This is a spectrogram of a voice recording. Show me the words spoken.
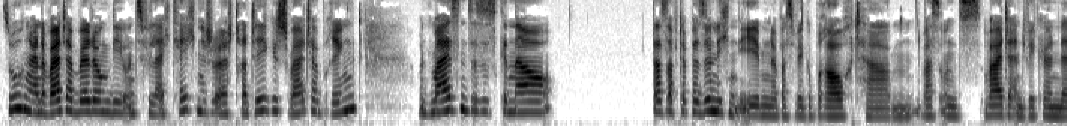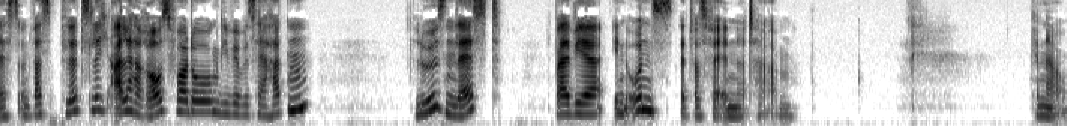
suchen eine Weiterbildung, die uns vielleicht technisch oder strategisch weiterbringt. Und meistens ist es genau das auf der persönlichen Ebene, was wir gebraucht haben, was uns weiterentwickeln lässt und was plötzlich alle Herausforderungen, die wir bisher hatten, lösen lässt, weil wir in uns etwas verändert haben. Genau.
